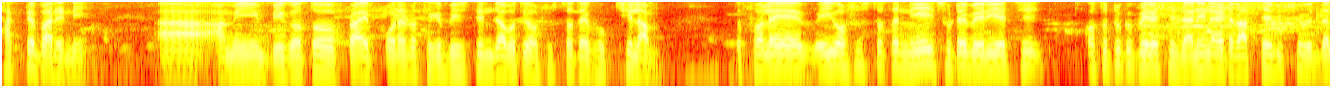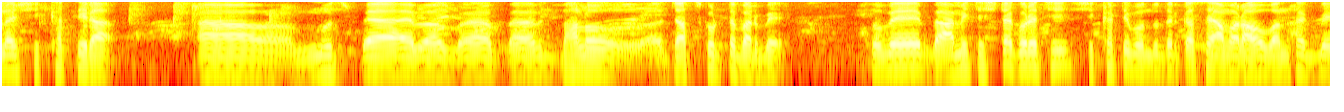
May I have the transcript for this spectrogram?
থাকতে পারিনি। আমি বিগত প্রায় পনেরো থেকে বিশ দিন যাবতীয় অসুস্থতায় ভুগছিলাম। তো ফলে এই অসুস্থতা নিয়েই ছুটে বেরিয়েছি। কতটুকু পেরেছি জানি না। এটা রাজশাহী বিশ্ববিদ্যালয়ের শিক্ষার্থীরা ভালো জাজ করতে পারবে। তবে আমি চেষ্টা করেছি, শিক্ষার্থী বন্ধুদের কাছে আমার আহ্বান থাকবে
